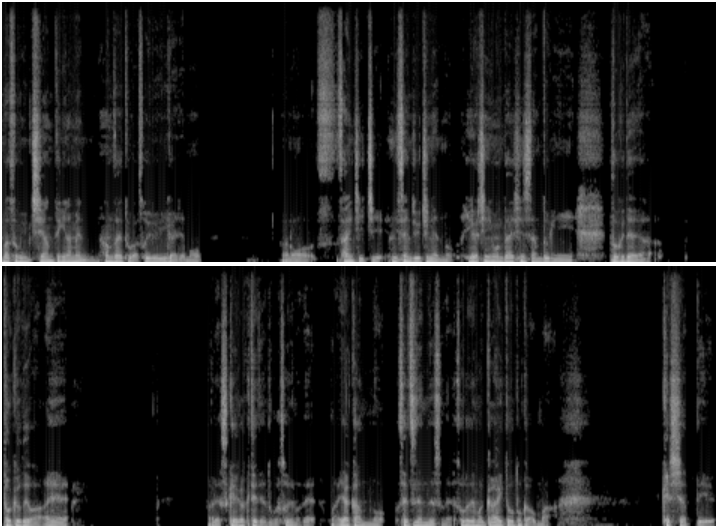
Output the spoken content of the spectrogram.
まあ、特に治安的な面、犯罪とかそういう以外でも、あの、311、2011年の東日本大震災の時に、東京では、東京では、えー、あれ、計画停電とかそういうので、まあ、夜間の節電ですね。それでまあ街灯とかをまあ、消したっていう、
